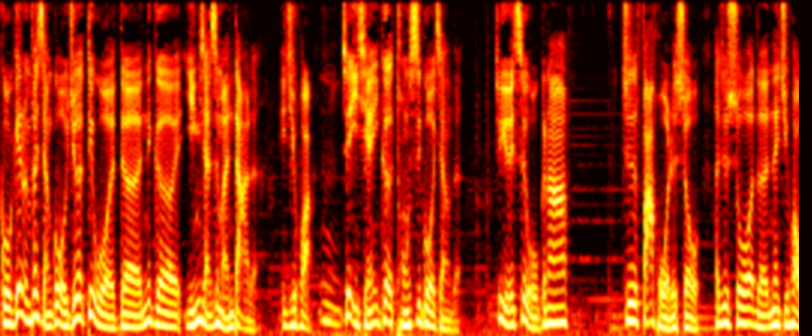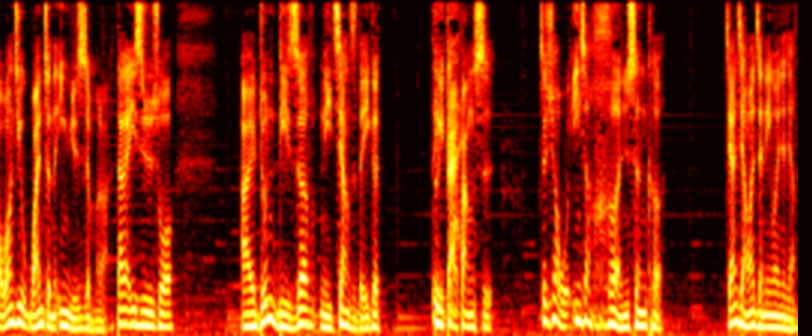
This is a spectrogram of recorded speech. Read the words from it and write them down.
我跟你们分享过，我觉得对我的那个影。影响是蛮大的一句话，嗯，是以前一个同事跟我讲的，就有一次我跟他就是发火的时候，他就说的那句话，我忘记完整的英语是什么了，大概意思就是说，I don't deserve 你这样子的一个对待方式。这句话我印象很深刻，讲讲完整的英文讲讲，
